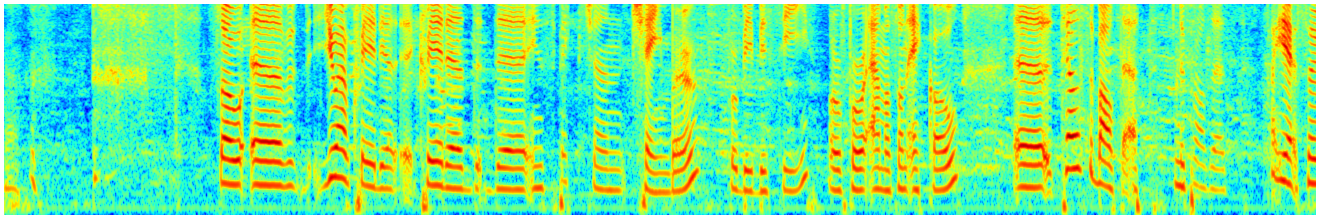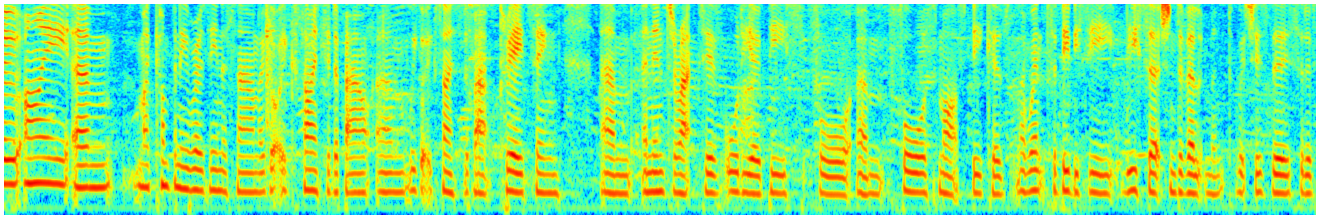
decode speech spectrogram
Yeah. yeah. So uh, you have created uh, created the inspection chamber for BBC or for Amazon Echo. Uh, tell us about that, the process. Uh, Yeah, so I, um, my company Rosina Sound, I got excited about. Um, we got excited about creating um, an interactive audio piece for um, for smart speakers. And I went to BBC Research and Development, which is the sort of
